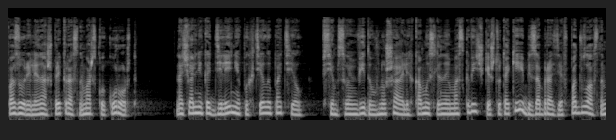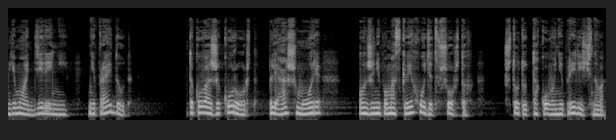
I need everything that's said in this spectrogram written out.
позорили наш прекрасный морской курорт. Начальник отделения пыхтел и потел, всем своим видом внушая легкомысленные москвички, что такие безобразия в подвластном ему отделении не пройдут. Так у вас же курорт, пляж, море. Он же не по Москве ходит в шортах. Что тут такого неприличного?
